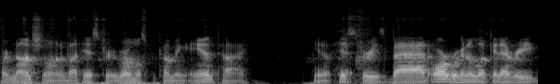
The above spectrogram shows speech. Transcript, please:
or nonchalant about history. We're almost becoming anti you know history's bad or we're going to look at every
